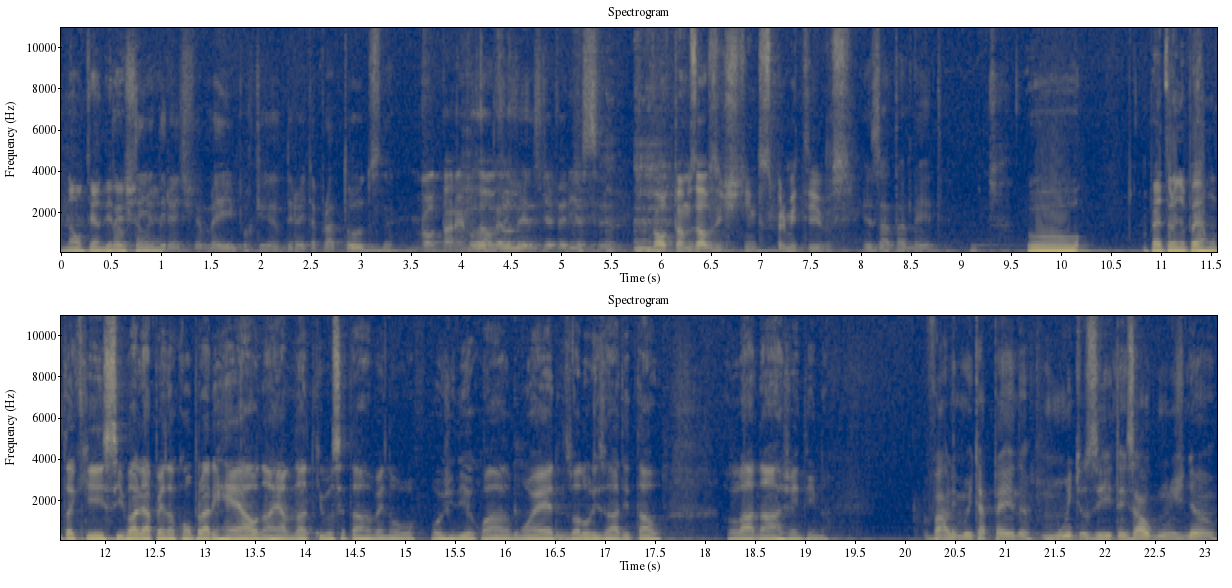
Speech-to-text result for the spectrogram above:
não tenha direito não tenha direito também, porque o direito é para todos, né? Voltaremos ou aos pelo menos deveria ser. Voltamos aos instintos primitivos. Exatamente. O o Petrônio pergunta aqui se vale a pena comprar em real, na realidade que você está vendo hoje em dia com a moeda desvalorizada e tal, lá na Argentina. vale muito a pena. Muitos itens, alguns não.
